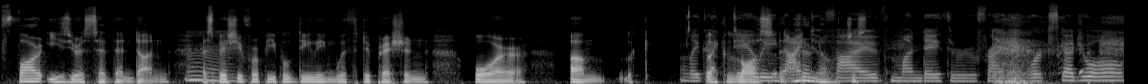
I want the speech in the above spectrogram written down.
far easier said than done, especially for people dealing with depression or um like Like a Like loss- I 9 don't to know, just- 5 Monday through Friday work schedule,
